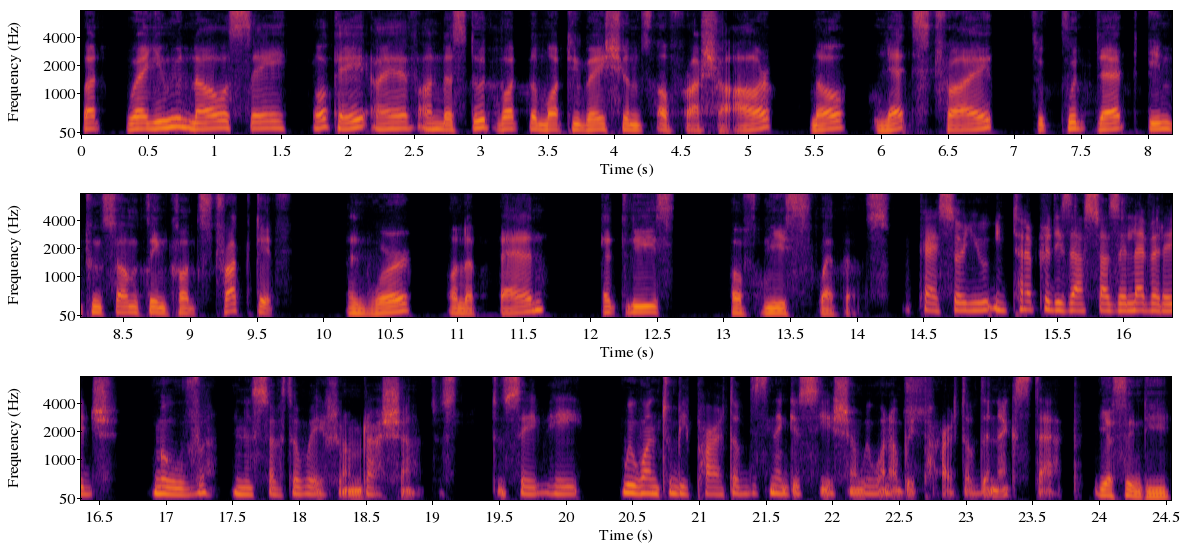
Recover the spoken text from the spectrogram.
but where you now say, okay, I have understood what the motivations of Russia are. Now let's try to put that into something constructive and work on a ban at least of these weapons. Okay, so you interpret this as a leverage move in a of way from Russia, just to say, hey, we want to be part of this negotiation. We want to be part of the next step. Yes, indeed.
